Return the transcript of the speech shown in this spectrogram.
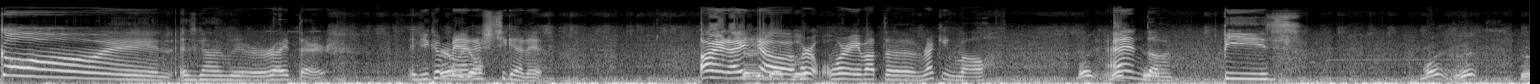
Coin is gonna be right there. If you can There manage to get it. Alright, now you There you gotta go, worry about the wrecking ball. And the bees. What is this? The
